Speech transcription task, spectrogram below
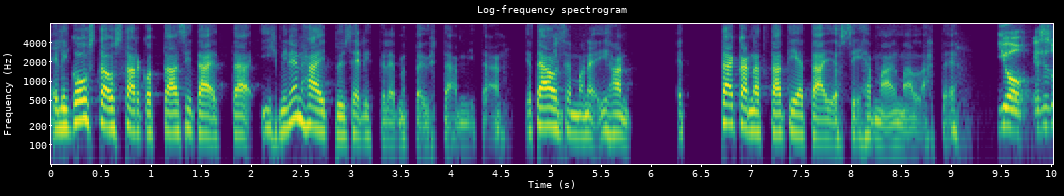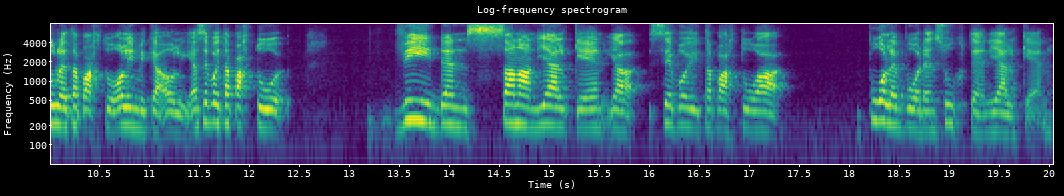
eli ghostaus tarkoittaa sitä, että ihminen häipyy selittelemättä yhtään mitään. Ja tämä on semmoinen ihan, että tämä kannattaa tietää, jos siihen maailmaan lähtee. Joo, ja se tulee tapahtua, oli mikä oli. Ja se voi tapahtua viiden sanan jälkeen ja se voi tapahtua puolen vuoden suhteen jälkeen.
